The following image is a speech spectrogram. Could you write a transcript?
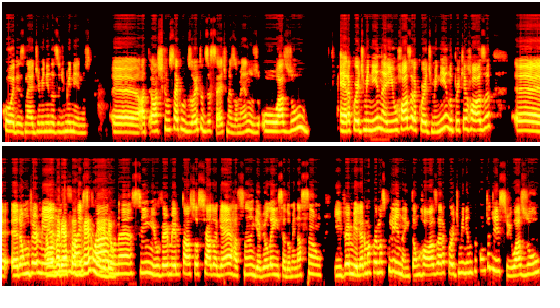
cores, né, de meninas e de meninos. É, eu acho que no século XVIII, XVII, mais ou menos, o azul era cor de menina e o rosa era cor de menino, porque rosa é, era um vermelho é uma variação mais de vermelho. claro, né? Sim, o vermelho está associado à guerra, sangue, à violência, à dominação. E vermelho era uma cor masculina, então rosa era cor de menino por conta disso. E o azul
